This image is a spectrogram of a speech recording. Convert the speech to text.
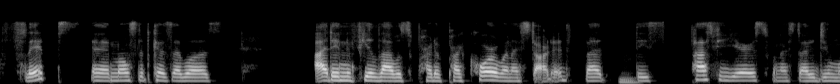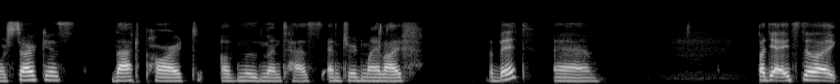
flips, uh, mostly because I was, I didn't feel that was part of parkour when I started. But mm. these past few years when I started doing more circus, that part of movement has entered my life a bit. Um, but yeah, it's still like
